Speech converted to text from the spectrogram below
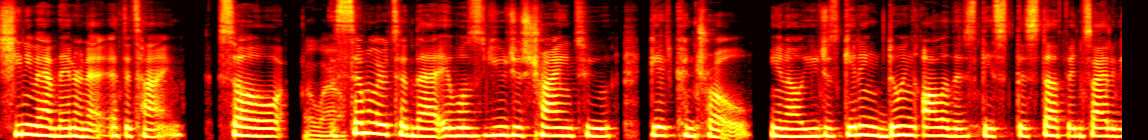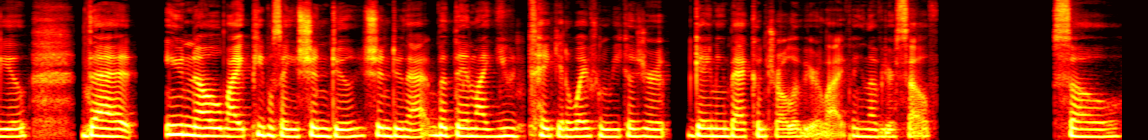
She didn't even have the internet at the time. So oh, wow. similar to that, it was you just trying to get control. You know, you're just getting doing all of this this this stuff inside of you that you know like people say you shouldn't do you shouldn't do that but then like you take it away from you because you're gaining back control of your life and of yourself so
